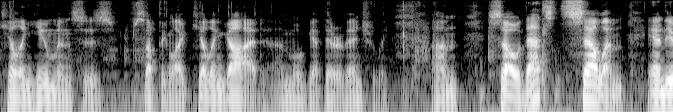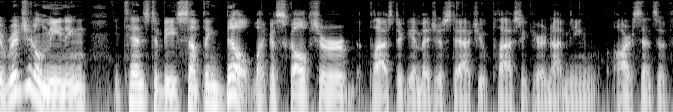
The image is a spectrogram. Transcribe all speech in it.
killing humans is something like killing God, and we'll get there eventually. Um, so that's tselem, and the original meaning tends to be something built, like a sculpture, plastic image, a statue. Plastic here, not meaning our sense of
